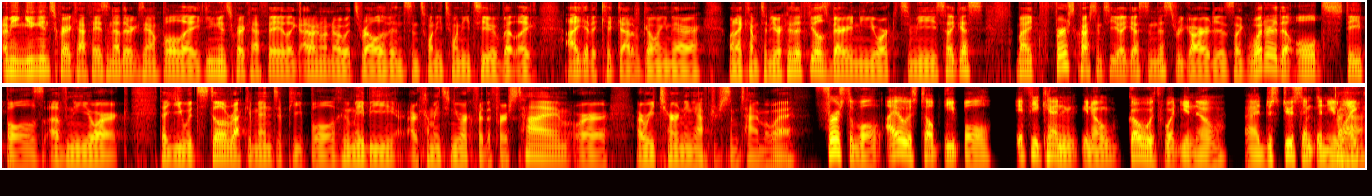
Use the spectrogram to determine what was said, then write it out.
I mean, Union Square Cafe is another example. Like Union Square Cafe, like I don't know its relevance in 2022, but like I get a kick out of going there when I come to New York because it feels very New York to me. So I guess my first question to you, I guess in this regard, is like, what are the old staples of New York that you would still recommend to people who maybe are coming to New York for the first time or are returning after some time away? First of all, I always tell people if you can, you know, go with what you know. Uh, just do something you uh-huh. like.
